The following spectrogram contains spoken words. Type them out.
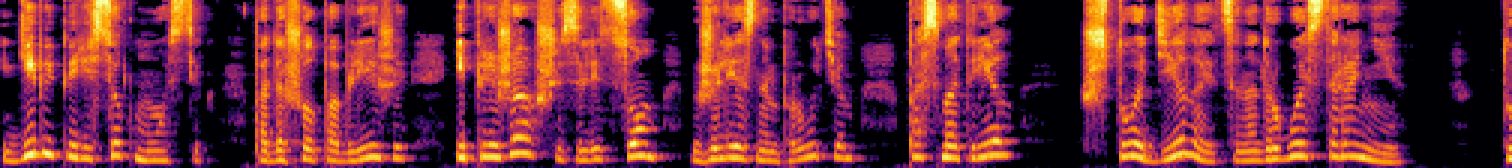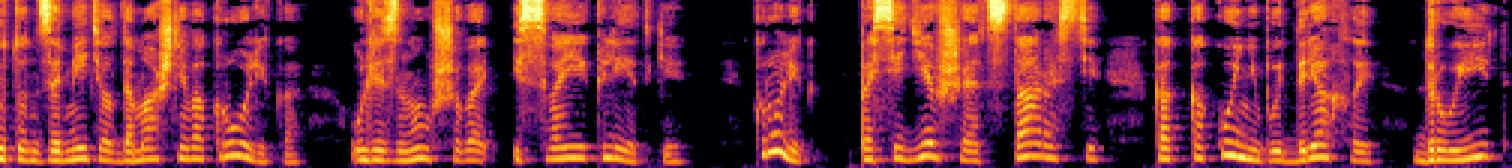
Гиби пересек мостик, подошел поближе и, прижавшись лицом к железным прутьям, посмотрел, что делается на другой стороне. Тут он заметил домашнего кролика, улизнувшего из своей клетки. Кролик, посидевший от старости, как какой-нибудь дряхлый друид,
